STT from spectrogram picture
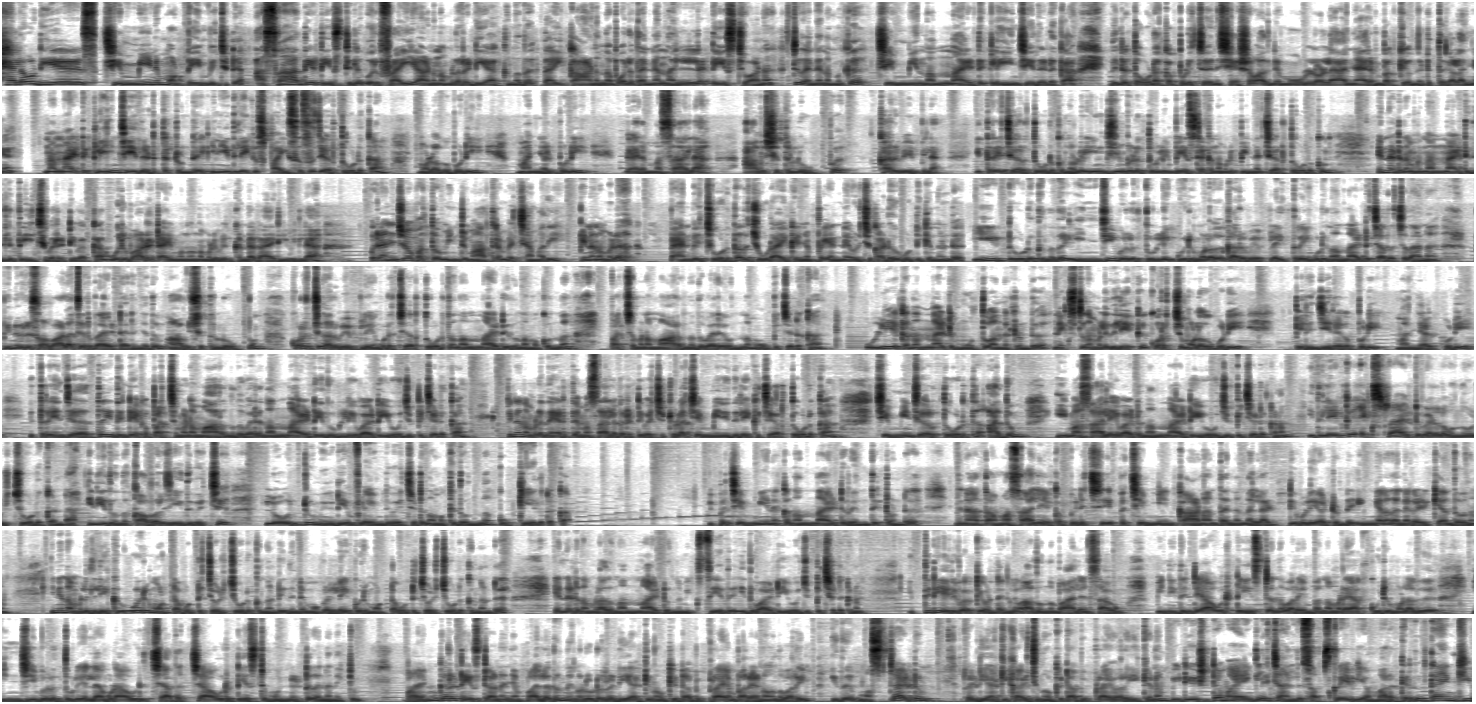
Hello dears ചെമ്മീനും മുട്ടയും വെച്ചിട്ട് അസാധ്യ ടേസ്റ്റിൽ ഒരു ഫ്രൈ ആണ് നമ്മൾ റെഡിയാക്കുന്നത് ഇതായി കാണുന്ന പോലെ തന്നെ നല്ല ടേസ്റ്റുമാണ് ഫസ്റ്റ് തന്നെ നമുക്ക് ചെമ്മീൻ നന്നായിട്ട് ക്ലീൻ ചെയ്തെടുക്കാം. ഇതിന്റെ തോടൊക്കെ പൊളിച്ചതിന് ശേഷം അതിന്റെ മുകളിലുള്ള ആ ഞരമ്പൊക്കെ ഒന്ന് എടുത്ത് കളഞ്ഞ് നന്നായിട്ട് ക്ലീൻ ചെയ്തെടുത്തിട്ടുണ്ട്. ഇനി ഇതിലേക്ക് സ്പൈസസ് ചേർത്ത് കൊടുക്കാം. മുളക് പൊടി മഞ്ഞൾപ്പൊടി ഗരം മസാല ആവശ്യത്തിനുള്ള ഉപ്പ് കറിവേപ്പില. ഇത്രേ ചേർത്ത് കൊടുക്കുന്നുള്ളൂ. ഇഞ്ചിയും വെളുത്തുള്ളിയും പേസ്റ്റൊക്കെ നമ്മൾ പിന്നെ ചേർത്ത് കൊടുക്കും. എന്നിട്ട് നമുക്ക് നന്നായിട്ട് ഇതിൽ തേച്ച് പുരട്ടി വെക്കാം. ഒരുപാട് ടൈമൊന്നും നമ്മൾ വെക്കേണ്ട കാര്യമില്ല. ഒരു അഞ്ചോ പത്തോ മിനിറ്റ് മാത്രം വെച്ചാൽ മതി. പിന്നെ നമ്മൾ പാൻ വെച്ച് കൊടുത്ത് അത് ചൂടായി കഴിഞ്ഞപ്പോൾ എണ്ണ ഒഴിച്ച് കടുക് പൊട്ടിക്കുന്നുണ്ട്. ഈ ഇട്ട് കൊടുക്കുന്നത് ഇഞ്ചി വെളുത്തുള്ളി കുരുമുളക് കറിവേപ്പില ഇത്രയും കൂടി നന്നായിട്ട് ചതച്ചതാണ്. പിന്നെ ഒരു സവാള ചെറുതായിട്ട് അരിഞ്ഞതും ആവശ്യത്തിനുള്ള ഉപ്പും കുറച്ച് കറിവേപ്പിലയും കൂടെ ചേർത്ത് കൊടുത്ത് നന്നായിട്ട് ഇത് നമുക്കൊന്ന് പച്ചമണം മാറുന്നത് വരെ ഒന്ന് മൂപ്പിച്ചെടുക്കാം. ഉള്ളിയൊക്കെ നന്നായിട്ട് മൂത്ത് വന്നിട്ടുണ്ട്. നെക്സ്റ്റ് നമ്മൾ ഇതിലേക്ക് കുറച്ച് മുളക് പൊടി പെരിഞ്ജീരകപ്പൊടി മഞ്ഞൾപ്പൊടി ഇത്രയും ചേർത്ത് ഇതിന്റെയൊക്കെ പച്ചമണം മാറുന്നത് വരെ നന്നായിട്ട് ഇത് ഉള്ളിയുമായിട്ട് യോജിപ്പിച്ചെടുക്കാം. പിന്നെ നമ്മൾ നേരത്തെ മസാല പുരട്ടി വെച്ചിട്ടുള്ള ചെമ്മീൻ ഇതിലേക്ക് ചേർത്ത് കൊടുക്കാം. ചെമ്മീൻ ചേർത്ത് കൊടുത്ത് അതും ഈ മസാലയുമായിട്ട് നന്നായിട്ട് യോജിപ്പിച്ചെടുക്കണം. ഇതിലേക്ക് എക്സ്ട്രാ ആയിട്ട് വെള്ളം ഒന്നും ഒഴിച്ചു കൊടുക്കണ്ട. ഇനി ഇതൊന്ന് കവർ ചെയ്ത് വെച്ച് ലോ ടു മീഡിയം ഫ്ലെയിമിൽ വെച്ചിട്ട് നമുക്കിതൊന്ന് കുക്ക് ചെയ്തെടുക്കാം. ഇപ്പം ചെമ്മീനൊക്കെ നന്നായിട്ട് വെന്തിട്ടുണ്ട്. ഇതിനകത്ത് ആ മസാലയൊക്കെ പിടിച്ച് ഇപ്പം ചെമ്മീൻ കാണാൻ തന്നെ നല്ല അടിപൊളിയായിട്ടുണ്ട്. ഇങ്ങനെ തന്നെ കഴിക്കാൻ തോന്നും. ഇനി നമ്മളിതിലേക്ക് ഒരു മുട്ട പൊട്ടിച്ചൊഴിച്ച് കൊടുക്കുന്നുണ്ട്. ഇതിന്റെ മുകളിലേക്ക് ഒരു മുട്ട പൊട്ടിച്ചൊഴിച്ച് കൊടുക്കുന്നുണ്ട്. എന്നിട്ട് നമ്മളത് നന്നായിട്ടൊന്ന് മിക്സ് ചെയ്ത് ഇതുമായിട്ട് യോജിപ്പിച്ചെടുക്കണം. ഇത്തിരി എരിവൊക്കെ ഉണ്ടെങ്കിലും അതൊന്ന് ബാലൻസ് ആകും. പിന്നെ ഇതിന്റെ ആ ഒരു ടേസ്റ്റ് എന്ന് പറയുമ്പോൾ നമ്മുടെ ആ കുരുമുളക് ഇഞ്ചി വെളുത്തുള്ളി എല്ലാം കൂടെ ആ ഒരു ചതച്ച ആ ഒരു ടേസ്റ്റ് മുന്നിട്ട് തന്നെ നിൽക്കും. ഭയങ്കര ടേസ്റ്റാണ് ഞാൻ പലതും നിങ്ങളോട് റെഡിയാക്കി നോക്കിയിട്ട് അഭിപ്രായം പറയണമെന്ന് പറയും. ഇത് മസ്റ്റായിട്ടും റെഡിയാക്കി കഴിച്ച് നോക്കിയിട്ട് അഭിപ്രായം അറിയിക്കണം. വീഡിയോ ഇഷ്ടമായെങ്കിൽ ചാനൽ സബ്സ്ക്രൈബ് ചെയ്യാൻ മറക്കരുത്. താങ്ക്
